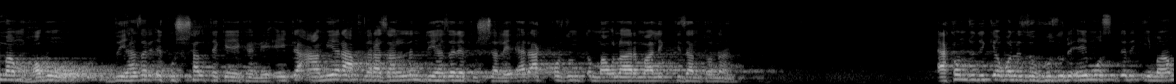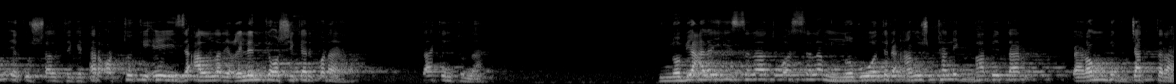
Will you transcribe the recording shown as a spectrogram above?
ইমাম হব দুই হাজার একুশ সাল থেকে এখানে, এইটা আমি আর আপনারা জানলেন দুই হাজার একুশ সালে। এর আগ পর্যন্ত মাওলা আর মালিক কি জানতো না? এখন যদি কেউ বলে যে, হুজুর, এই মসজিদের ইমাম একুশ সাল থেকে, তার অর্থ কি এই যে আল্লাহর এলেমকে অস্বীকার করা? তা কিন্তু না। নবী আলাইহি সালাতাম নবুয়তের আনুষ্ঠানিকভাবে তার প্রারম্ভিক যাত্রা,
